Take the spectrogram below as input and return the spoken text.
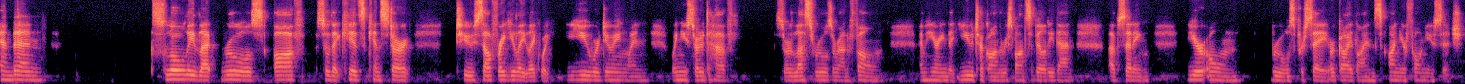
and then slowly let rules off so that kids can start to self-regulate like what you were doing when when you started to have sort of less rules around a phone. I'm hearing that you took on the responsibility then of setting your own rules per se or guidelines on your phone usage.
